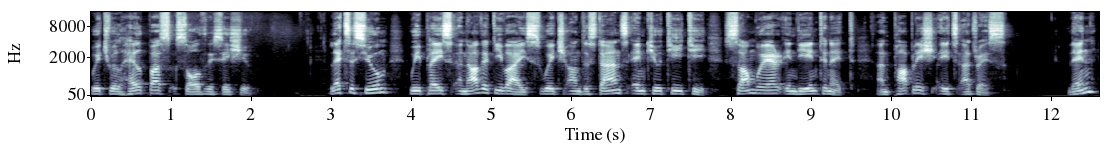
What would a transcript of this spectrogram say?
which will help us solve this issue. Let's assume we place another device which understands MQTT somewhere in the internet and publish its address. Then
